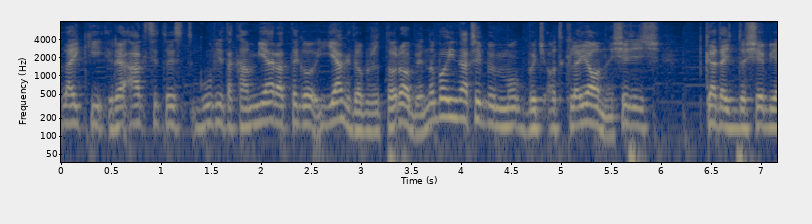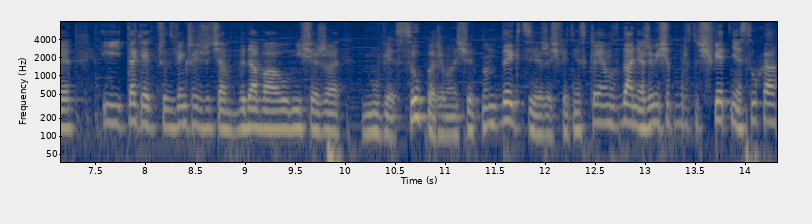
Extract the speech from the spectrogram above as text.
lajki, reakcje to jest głównie taka miara tego, jak dobrze to robię. No bo inaczej bym mógł być odklejony, siedzieć gadać do siebie i tak jak przez większość życia wydawało mi się, że mówię super, że mam świetną dykcję, że świetnie sklejam zdania, że mi się po prostu świetnie słucha,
